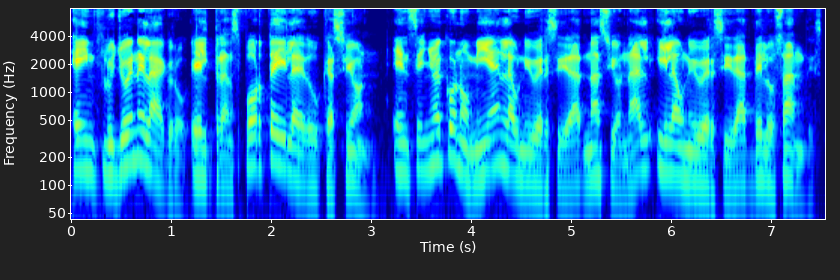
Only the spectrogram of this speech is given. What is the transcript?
e influyó en el agro, el transporte y la educación. Enseñó economía en la Universidad Nacional y la Universidad de los Andes.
